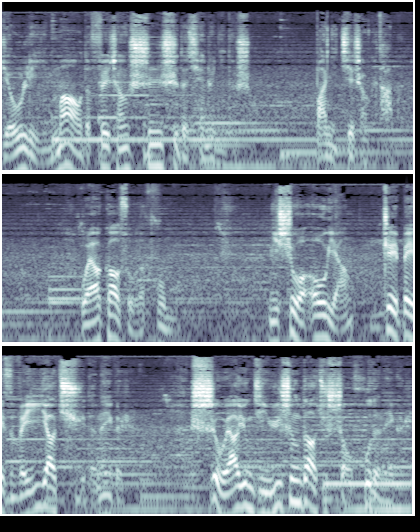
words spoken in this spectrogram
有礼貌的、非常绅士的牵着你的手，把你介绍给他们。我要告诉我的父母，你是我欧阳这辈子唯一要娶的那个人，是我要用尽余生都要去守护的那个人，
